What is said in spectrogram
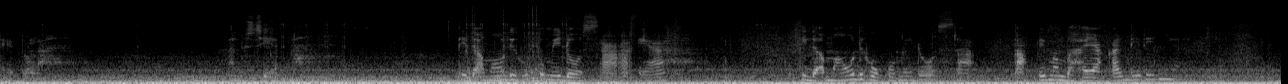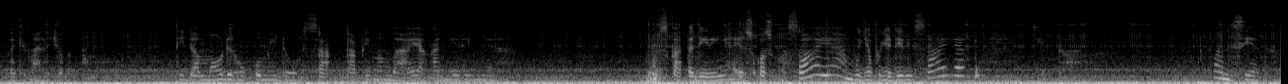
Ya itulah. Manusia. Tidak mau dihukumi dosa ya. Tidak mau dihukumi dosa tapi membahayakan dirinya. Bagaimana coba? Tidak mau dihukumi dosa tapi membahayakan dirinya terus kata dirinya ya suka-suka saya punya punya diri saya. Gitu. Manusia tuh.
